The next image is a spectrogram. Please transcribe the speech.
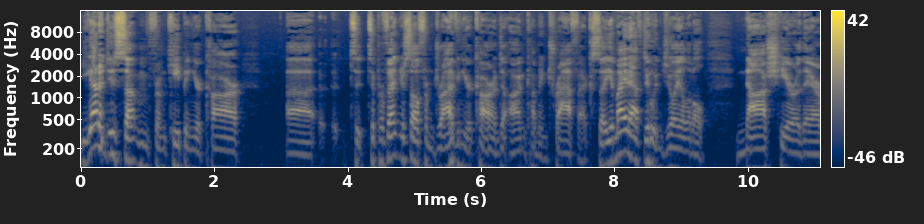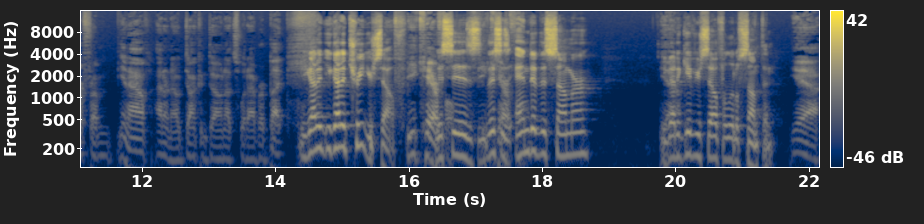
you got to do something from keeping your car, uh, to to prevent yourself from driving your car into oncoming traffic. So you might have to enjoy a little nosh here or there from, you know, I don't know, Dunkin' Donuts, whatever. But You gotta you gotta treat yourself. be careful. This is Be this is end of the summer. You Yeah. got to give yourself a little something. Yeah,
